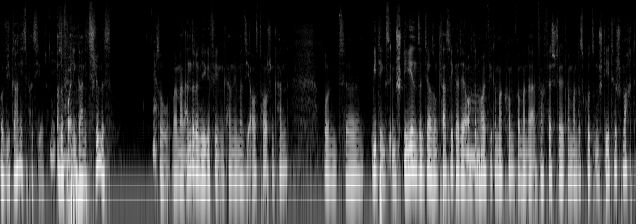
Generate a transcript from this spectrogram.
häufig gar nichts passiert. Nee. Also vor allen Dingen gar nichts Schlimmes. Ja. So, weil man andere Wege finden kann, wie man sich austauschen kann. Und äh, Meetings im Stehen sind ja so ein Klassiker, der auch dann häufiger mal kommt, weil man da einfach feststellt, wenn man das kurz um Stehtisch macht,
